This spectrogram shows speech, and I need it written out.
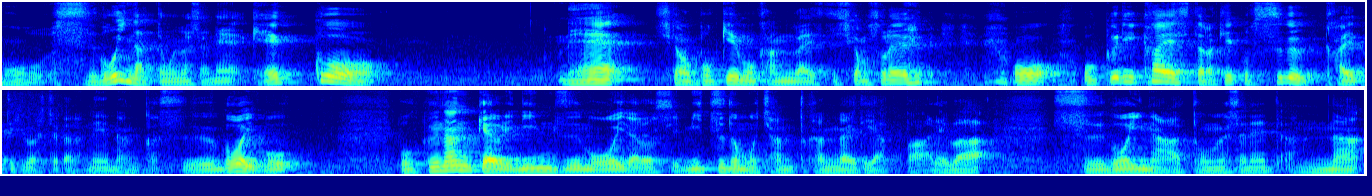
もうすごいなって思いましたね。結構ねしかもボケも考えててしかもそれを送り返したら結構すぐ帰ってきましたからね。なんかすごい僕なんかより人数も多いだろうし密度もちゃんと考えてやっぱあれはすごいなと思いましたね。あんな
